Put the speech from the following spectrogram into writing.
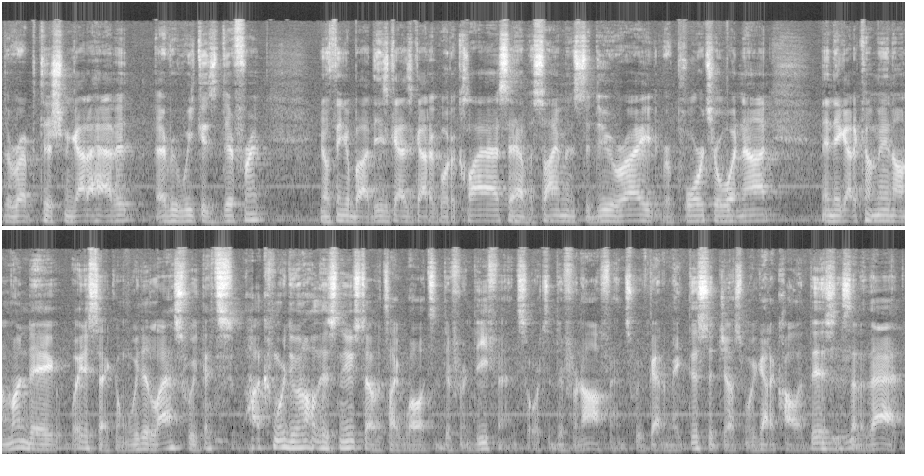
the repetition. Got to have it. Every week is different. You know, think about it, these guys. Got to go to class. They have assignments to do, right? Reports or whatnot. Then they got to come in on Monday. Wait a second, we did last week. That's how come we're doing all this new stuff? It's like, well, it's a different defense or it's a different offense. We've got to make this adjustment. We got to call it this instead of that.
